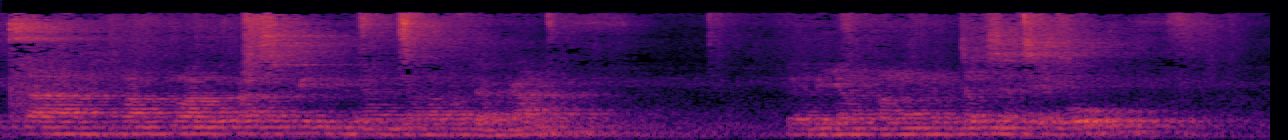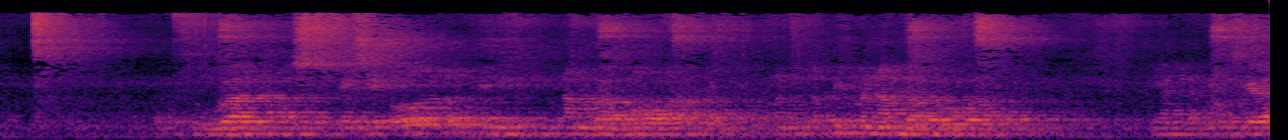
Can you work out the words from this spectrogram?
kita melakukan speed dengan cara ledakan dari paling kencang ZCO, kedua terus VCO lebih menambah power, lebih menambah power. Yang ketiga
